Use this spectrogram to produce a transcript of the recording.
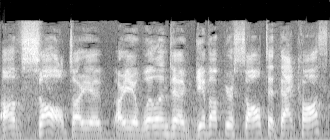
of salt. Are you are you willing to give up your salt at that cost?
